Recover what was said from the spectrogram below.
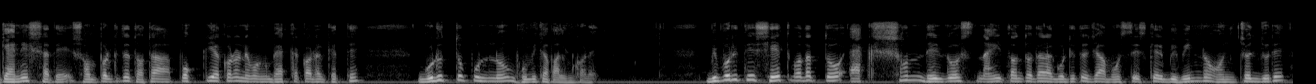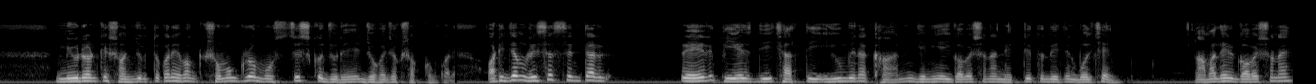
জ্ঞানের সাথে সম্পর্কিত তথা প্রক্রিয়াকরণ এবং ব্যাখ্যা করার ক্ষেত্রে গুরুত্বপূর্ণ ভূমিকা পালন করে। বিপরীতে শ্বেত পদার্থ অ্যাকশন দীর্ঘ স্নায়ুতন্ত্র দ্বারা গঠিত, যা মস্তিষ্কের বিভিন্ন অঞ্চল জুড়ে নিউরনকে সংযুক্ত করে এবং সমগ্র মস্তিষ্ক জুড়ে যোগাযোগ সক্ষম করে। অটিজম রিসার্চ সেন্টারের পিএইচডি ছাত্রী ইউমিনা খান, যিনি এই গবেষণার নেতৃত্ব দিয়েছেন, বলছেন, আমাদের গবেষণায়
